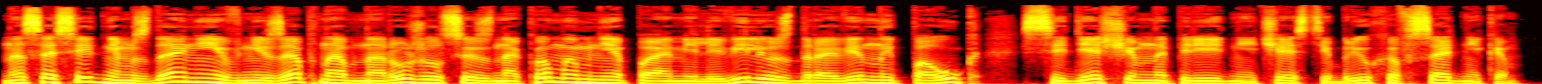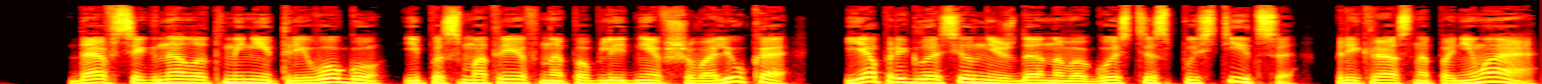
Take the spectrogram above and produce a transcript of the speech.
На соседнем здании внезапно обнаружился знакомый мне по Амелевилю здоровенный паук с сидящим на передней части брюха всадником. Дав сигнал «отмени тревогу» и посмотрев на побледневшего люка, я пригласил нежданного гостя спуститься, прекрасно понимая,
